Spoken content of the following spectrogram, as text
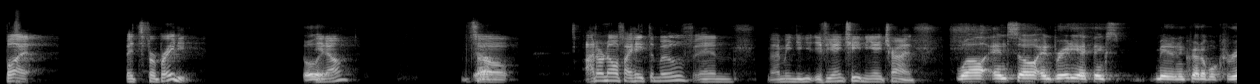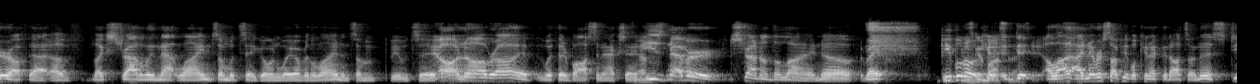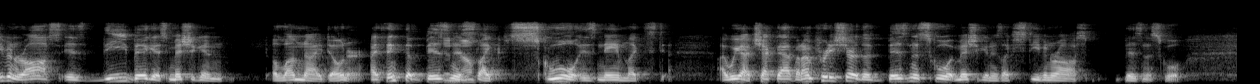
but it's for Brady, Totally. you know. So I don't know if I hate the move, and I mean, you, if you ain't cheating, you ain't trying. Well, and so, and Brady, I think, made an incredible career off that, of like straddling that line. Some would say going way over the line, and some people would say, oh, no, bro, with their Boston accent. Yep. He's never straddled the line. No, right? People don't, con- a lot, I never saw people connect the dots on this. Stephen Ross is the biggest Michigan alumni donor. I think the business like school is named like st- we gotta check that, but I'm pretty sure the business school at Michigan is like Stephen Ross Business School.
